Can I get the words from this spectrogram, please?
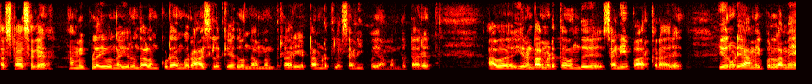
சஷ்டாசக அமைப்பில் இவங்க இருந்தாலும் கூட அவங்க ராசியில் கேது வந்து அமர்ந்துட்டார். எட்டாம் இடத்துல சனி போய் அமர்ந்துட்டார். அவ இரண்டாம் இடத்தை வந்து சனி பார்க்குறாரு. இதனுடைய அமைப்பு எல்லாமே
